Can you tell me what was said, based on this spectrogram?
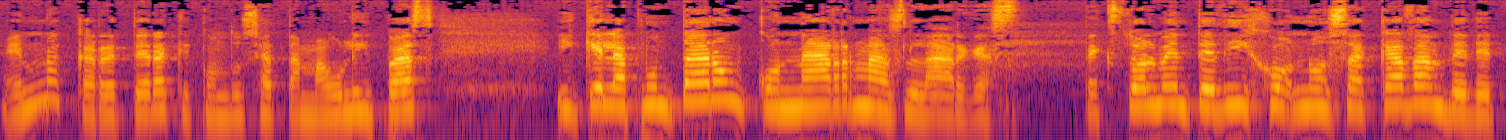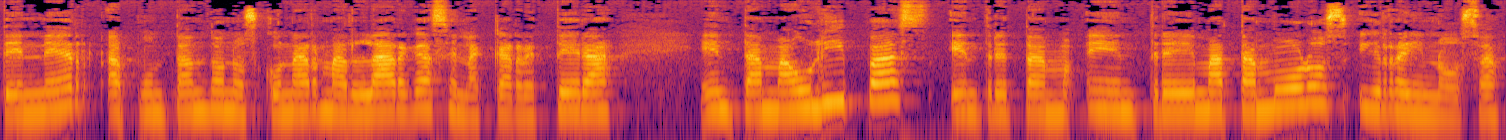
en una carretera que conduce a Tamaulipas y que le apuntaron con armas largas. Textualmente dijo, nos acaban de detener apuntándonos con armas largas en la carretera en Tamaulipas, entre, entre Matamoros y Reynosa.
